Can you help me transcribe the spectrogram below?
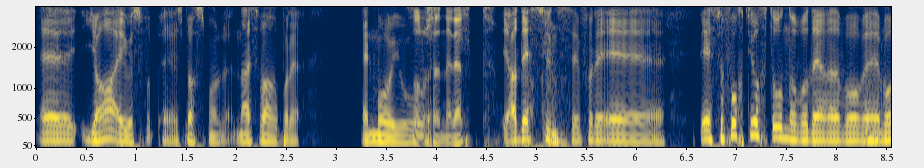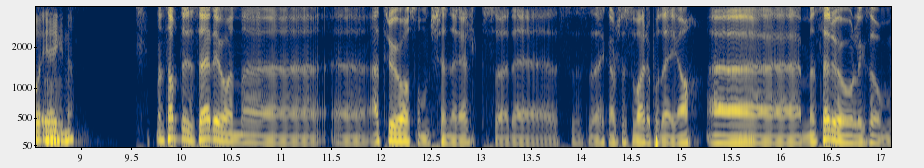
eh, ja er jo eh, spørsmålet. Nei, svaret på det. En må jo Sånn generelt. Ja, det syns jeg, for det er, det er så fort gjort å undervurdere våre, våre egne. Men samtidig så er det jo en uh, eh, Jeg tror jo sånn generelt så er det, så så det er kanskje svaret på det, ja. Uh, men så er det jo liksom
